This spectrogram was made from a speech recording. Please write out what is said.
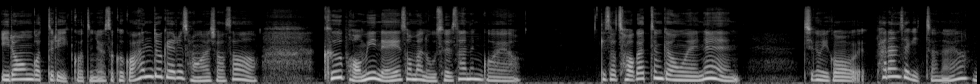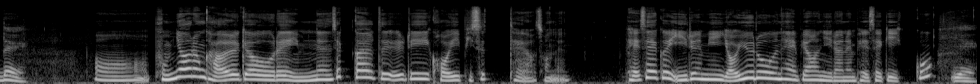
이런 것들이 있거든요. 그래서 그거 한두 개를 정하셔서 그 범위 내에서만 옷을 사는 거예요. 그래서 저 같은 경우에는 지금 이거 파란색 있잖아요. 네. 어, 봄, 여름, 가을, 겨울에 입는 색깔들이 거의 비슷해요, 저는. 배색의 이름이 여유로운 해변이라는 배색이 있고 예.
